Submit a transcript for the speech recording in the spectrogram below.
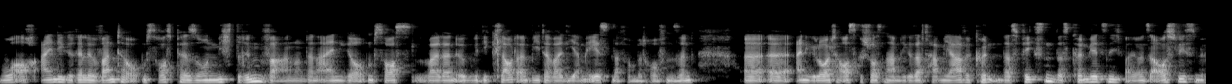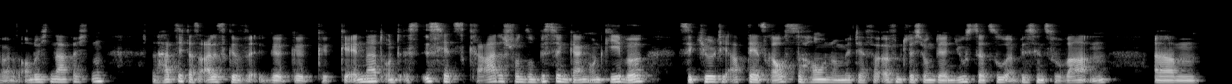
wo auch einige relevante Open-Source-Personen nicht drin waren und dann einige Open-Source, weil dann irgendwie die Cloud-Anbieter, weil die am ehesten davon betroffen sind, äh, äh, einige Leute ausgeschlossen haben, die gesagt haben, ja, wir könnten das fixen, das können wir jetzt nicht, weil wir uns ausschließen, wir hören das auch durch Nachrichten dann hat sich das alles ge ge ge geändert und es ist jetzt gerade schon so ein bisschen gang und gäbe, Security-Updates rauszuhauen und mit der Veröffentlichung der News dazu ein bisschen zu warten. Ähm,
